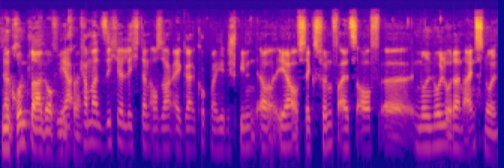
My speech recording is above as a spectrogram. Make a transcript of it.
Dann, Eine Grundlage auf jeden ja, Fall. kann man sicherlich dann auch sagen, ey, geil, guck mal hier, die spielen eher auf 6-5 als auf 0-0 äh, oder ein 1-0,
